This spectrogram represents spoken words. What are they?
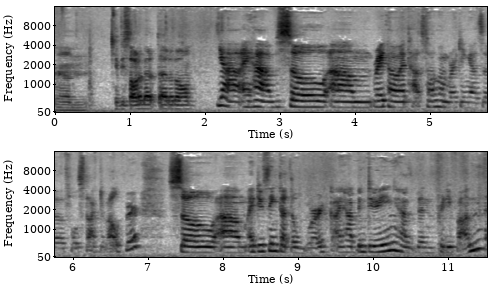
Um, have you thought about that at all? Yeah, I have. So um, right now at TaskTop, I'm working as a full stack developer. So um, I do think that the work I have been doing has been pretty fun,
